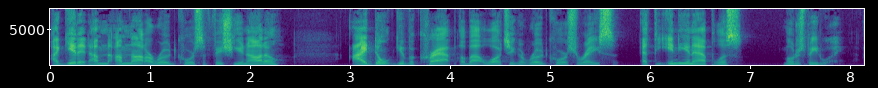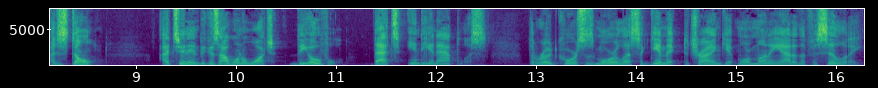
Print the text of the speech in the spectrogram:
I get it. I'm, I'm not a road course aficionado. I don't give a crap about watching a road course race at the Indianapolis Motor Speedway. I just don't. I tune in because I want to watch the oval. That's Indianapolis. The road course is more or less a gimmick to try and get more money out of the facility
